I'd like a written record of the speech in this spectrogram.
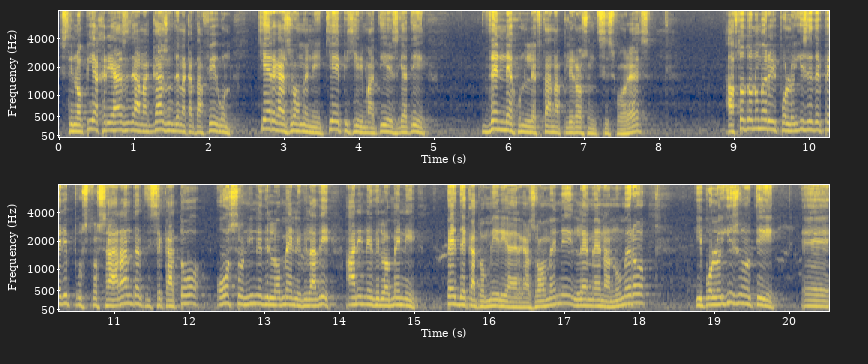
στην οποία χρειάζεται, αναγκάζονται να καταφύγουν και εργαζόμενοι και επιχειρηματίες γιατί δεν έχουν λεφτά να πληρώσουν τις εισφορές. Αυτό το νούμερο υπολογίζεται περίπου στο 40% όσων είναι δηλωμένοι. Δηλαδή, αν είναι δηλωμένοι 5 εκατομμύρια εργαζόμενοι, λέμε ένα νούμερο, υπολογίζουν ότι ε,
